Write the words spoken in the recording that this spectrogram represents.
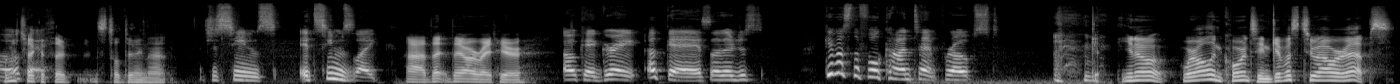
Let me okay. check if they're still doing that. It just seems it seems like Ah, they they are right here. Okay, great. Okay, so they're just give us the full content, Probst. you know, we're all in quarantine. Give us two hour eps.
